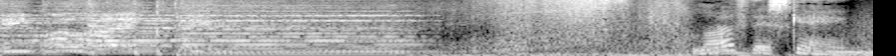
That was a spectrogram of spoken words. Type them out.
People like Love this game.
